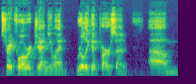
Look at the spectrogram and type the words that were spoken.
straightforward, genuine, really good person. Um,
